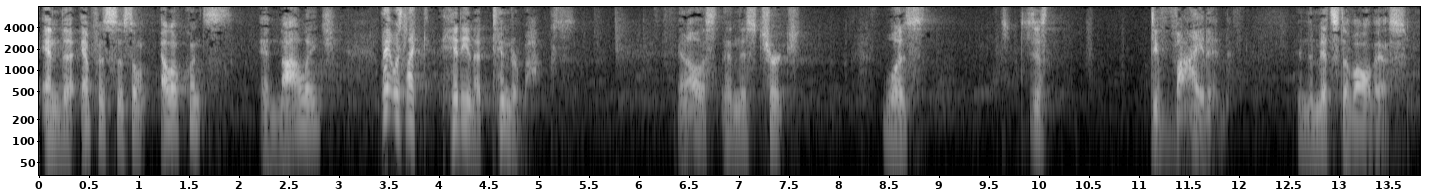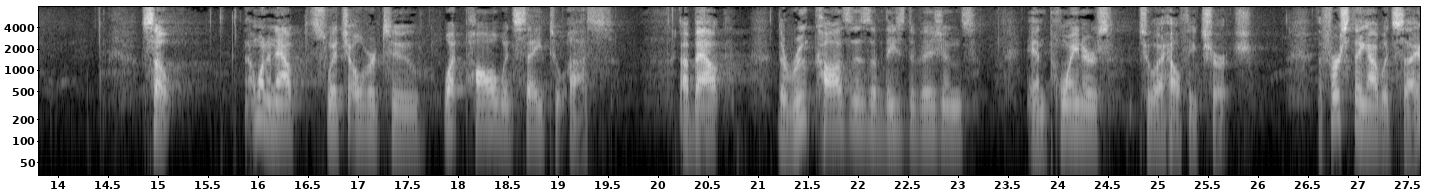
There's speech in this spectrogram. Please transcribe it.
and the emphasis on eloquence and knowledge. It was like hitting a tinderbox. And all this, and this church was just divided in the midst of all this. So, I want to now switch over to what Paul would say to us about the root causes of these divisions and pointers to a healthy church. The first thing I would say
